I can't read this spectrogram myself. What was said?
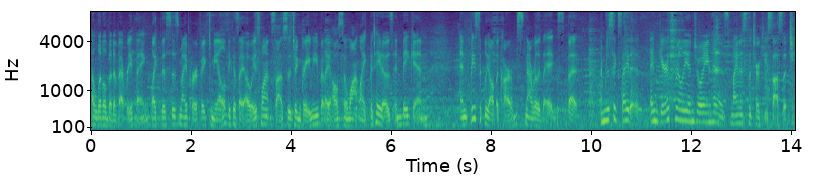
a little bit of everything. Like, this is my perfect meal because I always want sausage and gravy, but I also want like potatoes and bacon and basically all the carbs, not really the eggs, but I'm just excited. And Garrett's really enjoying his, minus the turkey sausage.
